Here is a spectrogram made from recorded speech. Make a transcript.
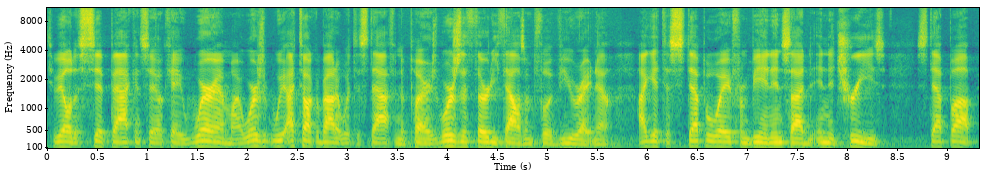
to be able to sit back and say, okay, where am I? Where's we, I talk about it with the staff and the players. Where's the 30,000 foot view right now? I get to step away from being inside in the trees, step up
